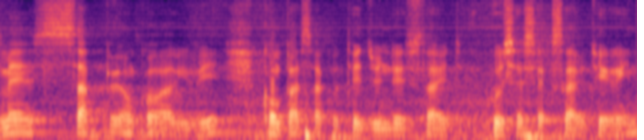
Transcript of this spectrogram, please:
mais ça peut encore arriver qu'on passe à côté d'une grossesse extra-utérine.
